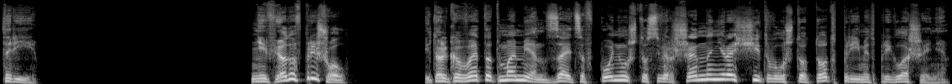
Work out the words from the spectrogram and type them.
3. Нефедов пришел. И только в этот момент Зайцев понял, что совершенно не рассчитывал, что тот примет приглашение.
